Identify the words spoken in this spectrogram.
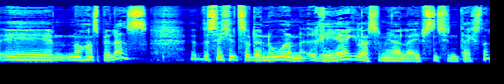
i, når han spilles. Det ser ikke ut som det er noen regler som gjelder Ibsens tekster.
